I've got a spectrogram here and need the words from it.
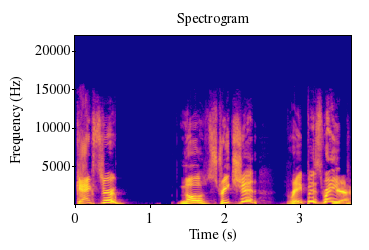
gangster, no street shit. Rape is rape. Yeah.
